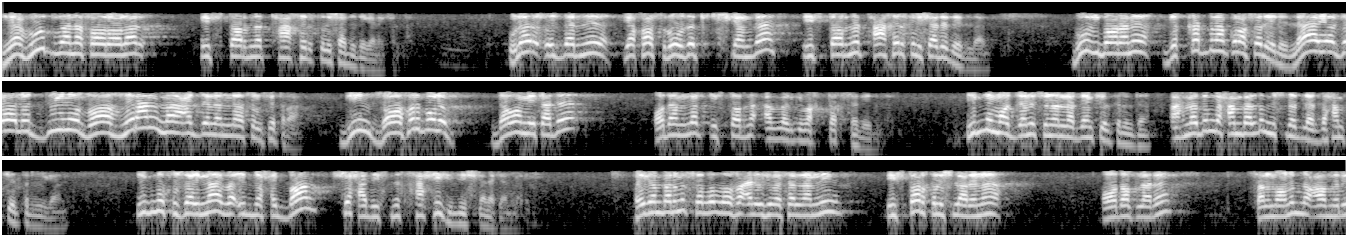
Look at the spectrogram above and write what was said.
yahud va nasorolar iftorni tahir qilishadi degan ekanlar ular o'zlariga xos ro'za tutishganda iftorni tahir qilishadi dedilar. Bu iborani diqqat bilan quloq solaylik. Din zohir bo'lib davom etadi odamlar iftorni avvalgi vaqtda qilsa dedilar. Ibn mojjani sunanlarda ham keltirildi. Ahmad ibn hambalni musnatlarida ham keltirilgan. Ibn huzayma va ibn hibbon shu hadisni sahih deyishgan ekanlar. Payg'ambarimiz sollallohu alayhi vasallamning iftor qilishlarini odoblari salmon ibn omir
